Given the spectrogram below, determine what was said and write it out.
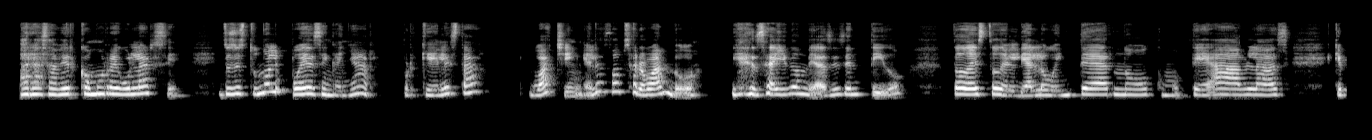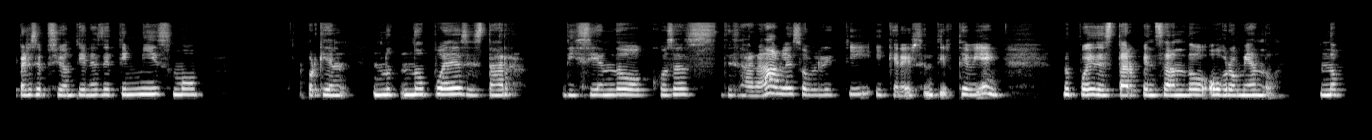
para saber cómo regularse. Entonces tú no le puedes engañar porque él está watching, él está observando y es ahí donde hace sentido todo esto del diálogo interno, cómo te hablas, qué percepción tienes de ti mismo, porque no, no puedes estar diciendo cosas desagradables sobre ti y querer sentirte bien. No puedes estar pensando o bromeando. No,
